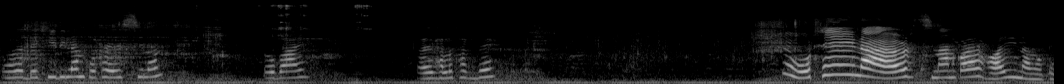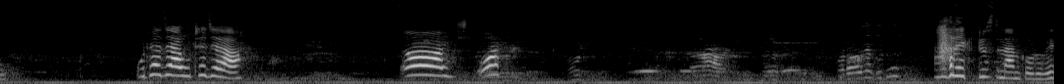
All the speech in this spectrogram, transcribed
তোমাদের দেখিয়ে দিলাম, কোথায় এসেছিলাম। তো বাই সবাই ভালো থাকবে। ওঠেই না, আর স্নান করার হয়ই না মোটে উঠে যা উঠে যা। ওই, ওঠ। আর একটু স্নান করবে।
